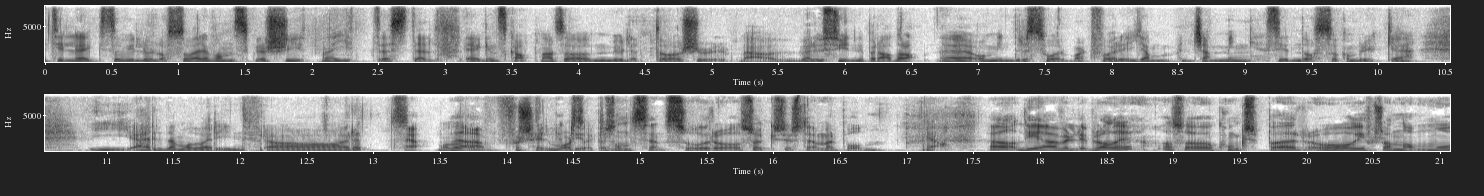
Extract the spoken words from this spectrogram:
I tillegg så vil det vel også være vanskelig å skyte ned gitt stealth-egenskapene, altså mulighet til å skjule, ja, være usynlig på radar, da, eh, og mindre sårbart for jam jamming, siden det også kan bruke IR. Da må det være infrarødt. Ja, det er forskjellige typer sånn sensor- og søkesystemer på den. Ja. Ja, De er veldig bra, de. Altså Kongsberg og i og for seg Nammo,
